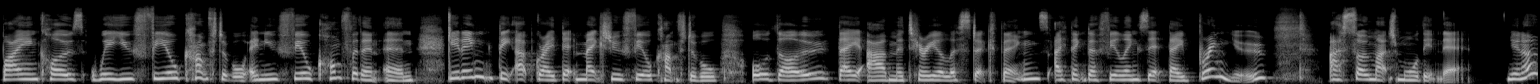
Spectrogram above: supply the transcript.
buying clothes where you feel comfortable and you feel confident in, getting the upgrade that makes you feel comfortable. Although they are materialistic things, I think the feelings that they bring you are so much more than that. You know?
